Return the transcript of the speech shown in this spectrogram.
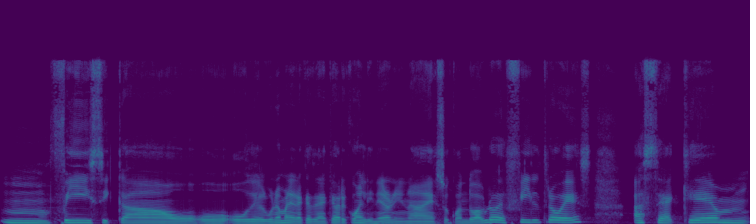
mm, física o, de alguna manera que tenga que ver con el dinero ni nada de eso. Cuando hablo de filtro es hacia qué, mm,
